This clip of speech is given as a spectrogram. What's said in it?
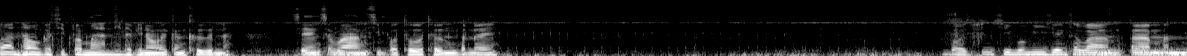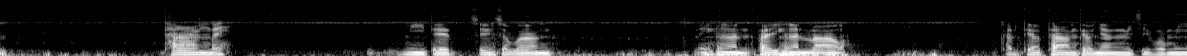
บ้านเฮาก็สิประมาณนี้แหละพี่น้องเอ้ยกลางคืนนะแสงสว่างสิบ่โทรถึงปานใดบ่สิบ่มีแสงสว่างตามมันทางเด้มีแต่แสงสว่างในเฮือนไฟเฮือนลาวคันแถวทางแถวยังมีสิบ่มี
